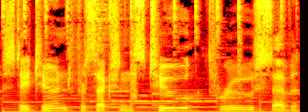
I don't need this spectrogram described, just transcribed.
Stay tuned for sections 2 through 7.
